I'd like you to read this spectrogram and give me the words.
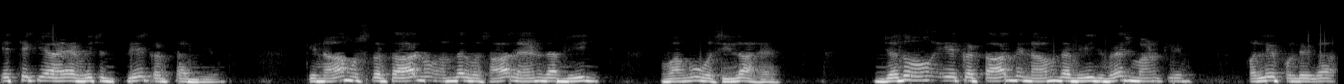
ਇੱਥੇ ਕਿਹਾ ਹੈ, ਵਿੱਚ ਦੇ ਕਰਤਾ ਦਿਓ। ਕਿ ਨਾਮ ਉਸ ਕਰਤਾਰ ਨੂੰ ਅੰਦਰ ਵਸਾ ਲੈਣ ਦਾ ਬੀਜ ਵਾਂਗੂ ਵਸੀਲਾ ਹੈ। ਜਦੋਂ ਇਹ ਕਰਤਾਰ ਦੇ ਨਾਮ ਦਾ ਬੀਜ ਬ੍ਰਸ਼ ਬਣ ਕੇ ਫੱਲੇ ਫੁੱਲੇਗਾ,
